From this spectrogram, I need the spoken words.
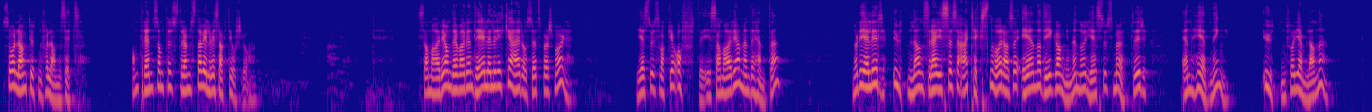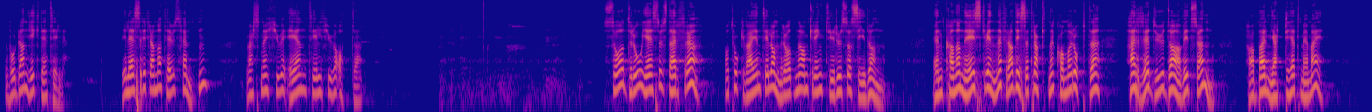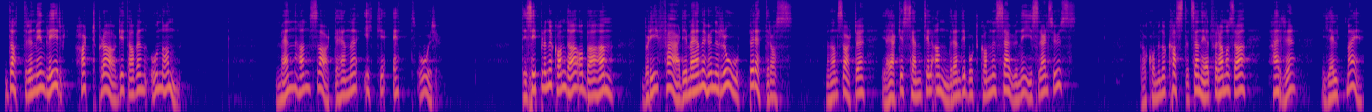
så langt utenfor landet sitt. Omtrent som til Strømstad, ville vi sagt i Oslo. Samaria, om det var en del eller ikke, er også et spørsmål. Jesus var ikke ofte i Samaria, men det hendte. Når det gjelder utenlandsreise, så er teksten vår altså en av de gangene når Jesus møter en hedning utenfor hjemlandet. Hvordan gikk det til? Vi leser ifra Matteus 15, versene 21 28. Så dro Jesus derfra og tok veien til områdene omkring Tyrus og Sidon. En kanoneisk kvinne fra disse traktene kom og ropte, Herre, du Davids sønn, ha barmhjertighet med meg. Datteren min blir hardt plaget av en ond ånd. Men han svarte henne ikke ett ord. Disiplene kom da og ba ham, Bli ferdig med henne, hun roper etter oss. Men han svarte, Jeg er ikke sendt til andre enn de bortkomne sauene i Israels hus. Da kom hun og kastet seg ned for ham og sa, Herre, hjelp meg.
